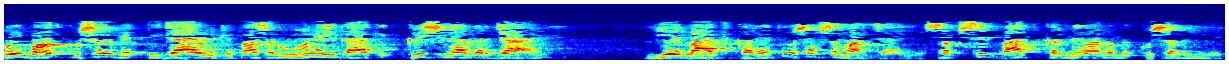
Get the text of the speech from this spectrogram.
कोई बहुत कुशल व्यक्ति जाए उनके पास और उन्होंने ही कहा कि कृष्ण अगर जाए, ये बात करे तो सब समझ जाएँगे। सबसे बात करने वालों में कुशल ये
